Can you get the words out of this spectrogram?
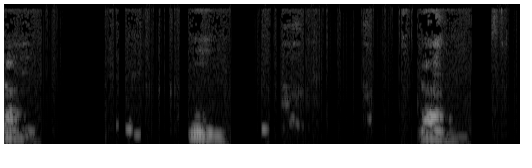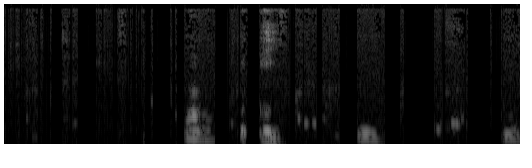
हाँ। हम्म। हाँ। हाँ। हम्म। हम्म।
